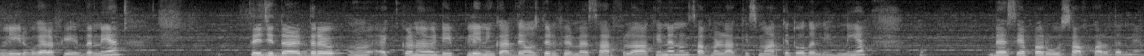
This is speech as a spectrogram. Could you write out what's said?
ਲੀਰ ਵਗੈਰਾ ਫੇਰ ਦਿੰਨੇ ਆ। ਤੇ ਜਿੱਦਾਂ ਇੱਧਰ ਅ, ਐਕਣ ਡੀਪ ਕਲੀਨਿੰਗ ਕਰਦੇ ਆ ਉਸ ਦਿਨ ਫਿਰ ਮੈਂ ਸਰਫ ਲਾ ਕੇ ਇਹਨਾਂ ਨੂੰ ਸਾਬਣ ਲਾ ਕੇ ਸਮਾਰ ਕੇ ਧੋ ਦਿੰਨੀ ਹੁੰਨੀ ਆ। ਵੈਸੇ ਆਪਾਂ ਰੋਜ਼ ਸਾਫ਼ ਕਰ ਦਿੰਨੇ ਆ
